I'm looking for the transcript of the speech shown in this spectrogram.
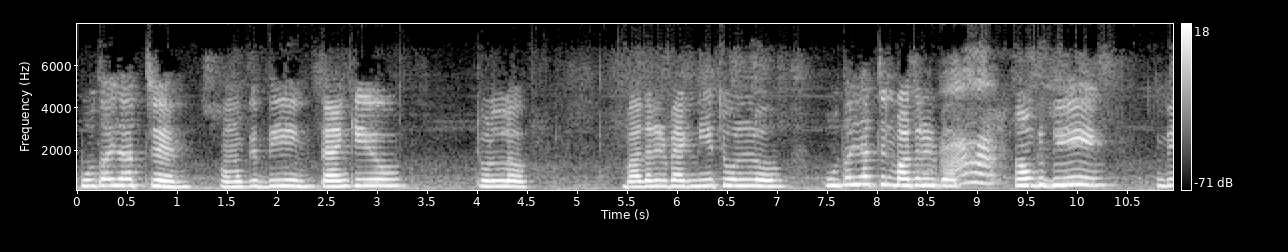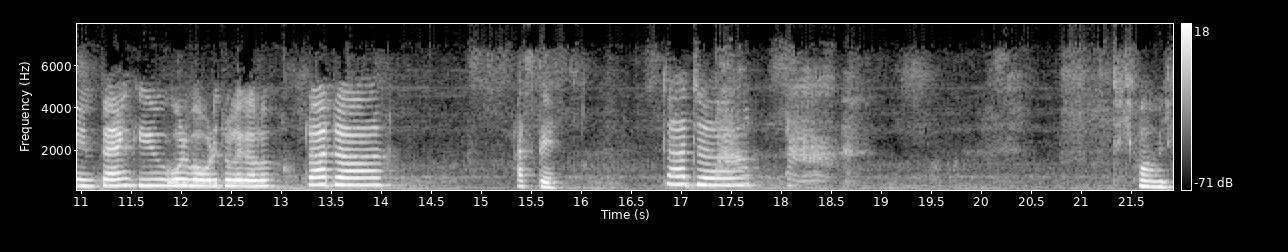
কোথায় যাচ্ছেন? আমাকে দিন। থ্যাংক ইউ চলল। বাজারের ব্যাগ নিয়ে চলল। কোথায় যাচ্ছেন বাজারের ব্যাগ? আমাকে দিন। দিন। থ্যাংক ইউ ওর বাবারে চলে গেল। টাটা। আসতে। টাটা। পাবলি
